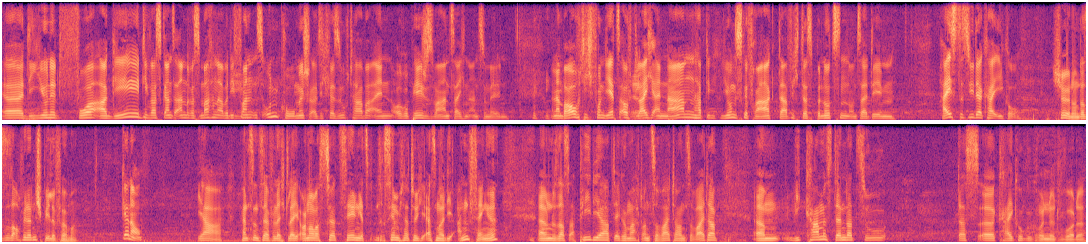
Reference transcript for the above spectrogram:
Äh, die Unit 4 AG, die was ganz anderes machen, aber die mhm. fanden es unkomisch, als ich versucht habe, ein europäisches Warnzeichen anzumelden. Und dann brauchte ich von jetzt auf gleich einen Namen, habe die Jungs gefragt, darf ich das benutzen? Und seitdem heißt es wieder Kaiko. Schön, und das ist auch wieder eine Spielefirma. Genau. Ja, kannst du uns ja vielleicht gleich auch noch was zu erzählen. Jetzt interessieren mich natürlich erstmal die Anfänge. Ähm, du sagst, Apidia habt ihr gemacht und so weiter und so weiter. Ähm, wie kam es denn dazu, dass äh, Kaiko gegründet wurde?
